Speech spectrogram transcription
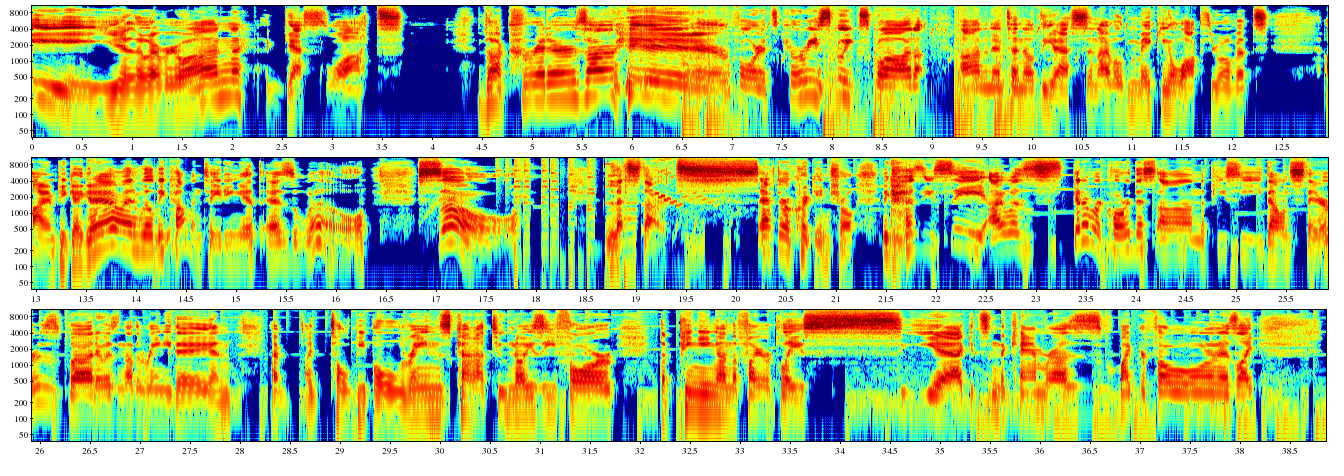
Hello everyone! Guess what? The critters are here for its Kirby Squeak Squad on Nintendo DS, and I will be making a walkthrough of it. I am PK Gale, and will be commentating it as well. So, let's start. After a quick intro, because you see, I was gonna record this on the PC downstairs, but it was another rainy day, and I, I told people rain's kinda too noisy for the pinging on the fireplace. Yeah, it gets in the camera's microphone, it's like,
